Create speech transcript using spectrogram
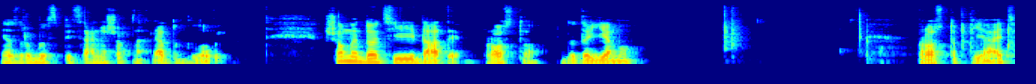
Я зробив спеціально, щоб наглядно було видно. Що ми до цієї дати просто додаємо просто 5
